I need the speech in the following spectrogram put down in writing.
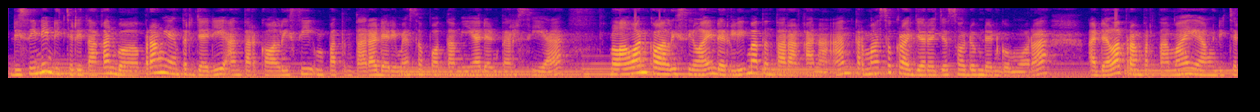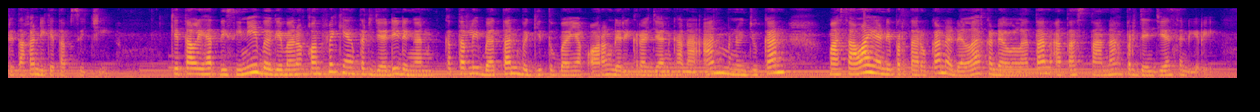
Di sini diceritakan bahwa perang yang terjadi antar koalisi empat tentara dari Mesopotamia dan Persia melawan koalisi lain dari lima tentara Kanaan termasuk raja-raja Sodom dan Gomora adalah perang pertama yang diceritakan di kitab suci. Kita lihat di sini bagaimana konflik yang terjadi dengan keterlibatan begitu banyak orang dari kerajaan Kanaan menunjukkan masalah yang dipertaruhkan adalah kedaulatan atas tanah perjanjian sendiri.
